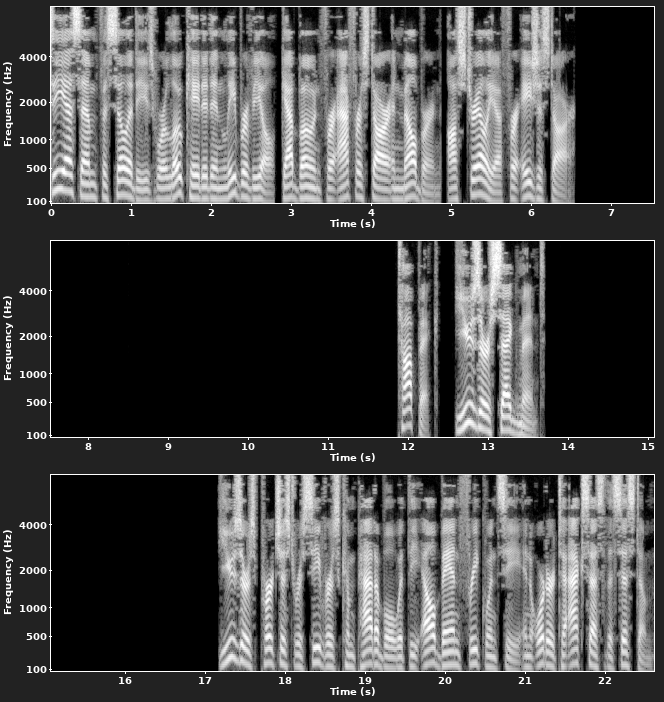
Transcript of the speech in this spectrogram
CSM facilities were located in Libreville, Gabon for Afristar and Melbourne, Australia for Asiastar. Topic: User segment. Users purchased receivers compatible with the L-band frequency in order to access the system.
